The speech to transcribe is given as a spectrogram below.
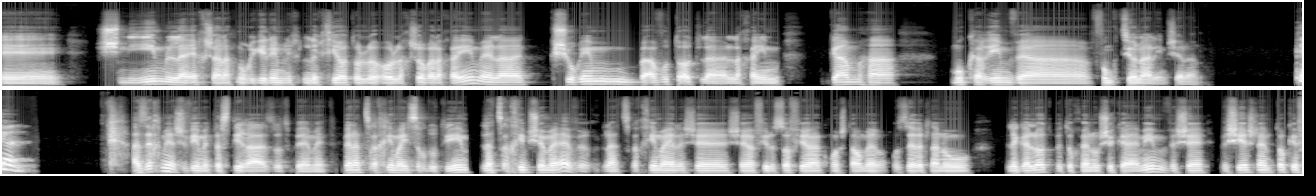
אה, שניים לאיך שאנחנו רגילים לחיות או, או לחשוב על החיים, אלא קשורים בעבותות לחיים, גם המוכרים והפונקציונליים שלנו. כן. אז איך מיישבים את הסתירה הזאת באמת, בין הצרכים ההישרדותיים לצרכים שמעבר, לצרכים האלה ש, שהפילוסופיה, כמו שאתה אומר, עוזרת לנו לגלות בתוכנו שקיימים וש, ושיש להם תוקף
